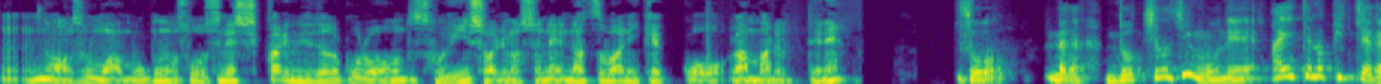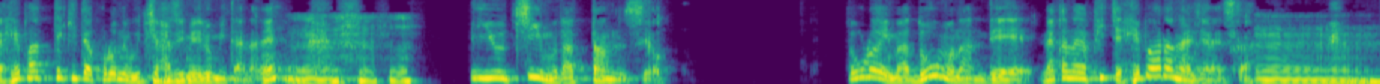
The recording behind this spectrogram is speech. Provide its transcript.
うんあそう、まあ僕もそうですね。しっかり見てたところは本当そういう印象ありましたね。夏場に結構頑張るってね。そう。だから、どっちのチームもね、相手のピッチャーがへばってきた頃に打ち始めるみたいなね。うん。っていうチームだったんですよ。ところが今、ドームなんで、なかなかピッチャーへばらないじゃないですか。うん。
